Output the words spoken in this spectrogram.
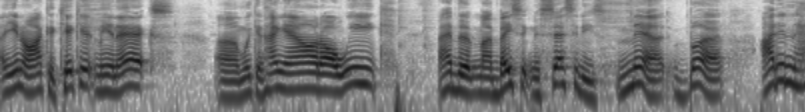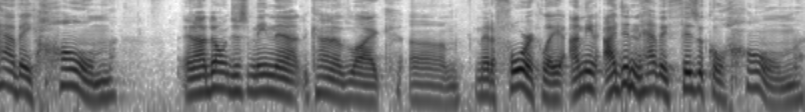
Uh, you know, I could kick it, me and X. Um, we could hang out all week. I had the, my basic necessities met, but I didn't have a home and I don't just mean that kind of like um, metaphorically. I mean, I didn't have a physical home,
